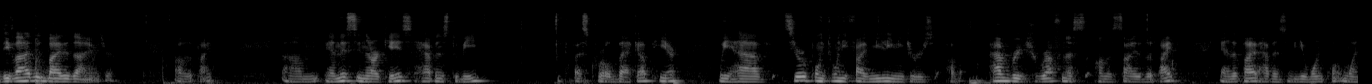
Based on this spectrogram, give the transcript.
divided by the diameter of the pipe. Um, and this in our case happens to be, if I scroll back up here, we have 0.25 millimeters of average roughness on the side of the pipe, and the pipe happens to be 1.1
